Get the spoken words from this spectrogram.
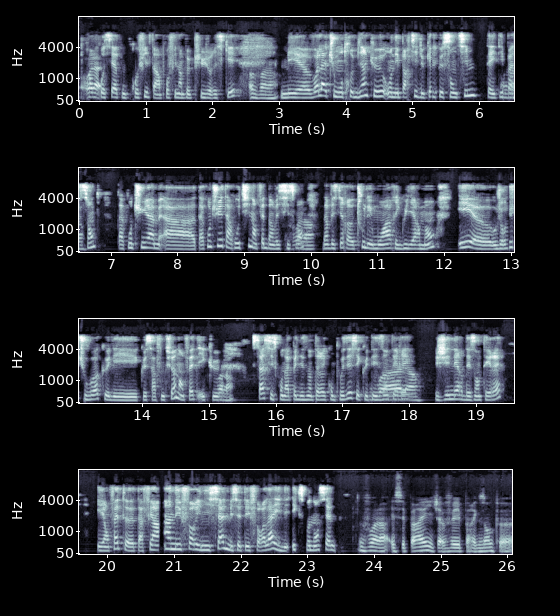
propre Voilà. aussi à ton profil. T'as un profil un peu plus risqué. Oh, voilà. Mais euh, voilà, tu montres bien que on est parti de quelques centimes. T'as été Voilà. patiente. T'as continué à, à t'as continué ta routine en fait d'investissement, d'investir euh, tous les mois régulièrement. Et euh, aujourd'hui, tu vois que les que ça fonctionne en fait et que ça, c'est ce qu'on appelle des intérêts composés, c'est que tes intérêts génèrent des intérêts. Et en fait, tu as fait un, un effort initial, mais cet effort-là, il est exponentiel. Voilà, et c'est pareil, j'avais par exemple, euh,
